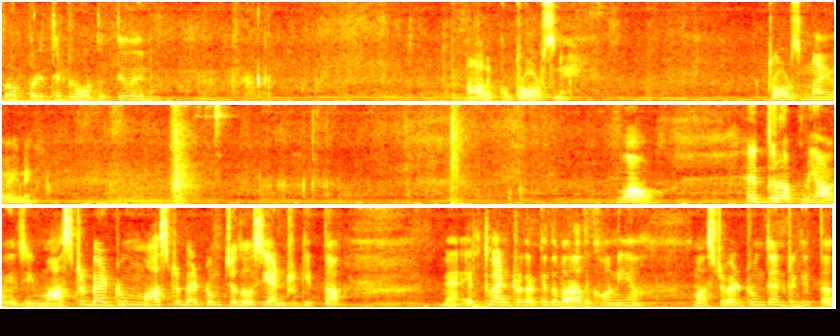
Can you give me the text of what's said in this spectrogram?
ਪ੍ਰੋਪਰ ਇੱਥੇ ਡਰਾਅਰ ਦਿੱਤੇ ਹੋਏ ਨੇ। ਆਹ ਦੇਖੋ ਡਰਾਅਰਸ ਨੇ। ਡਰਾਅਰਸ ਬਣਾਏ ਹੋਏ ਨੇ। ਵਾਓ। ਇੱਧਰ ਆਪਣੇ ਆ ਗਏ ਜੀ ਮਾਸਟਰ ਬੈਡਰੂਮ ਮਾਸਟਰ ਬੈਡਰੂਮ ਜਦੋਂ ਅਸੀਂ ਐਂਟਰ ਕੀਤਾ, ਮੈਂ ਇੱਥੋਂ ਐਂਟਰ ਕਰਕੇ ਦੁਬਾਰਾ ਦਿਖਾਉਣੀ ਆ। ਮਾਸਟਰ ਬੈਡਰੂਮ ਤੇ ਐਂਟਰ ਕੀਤਾ,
